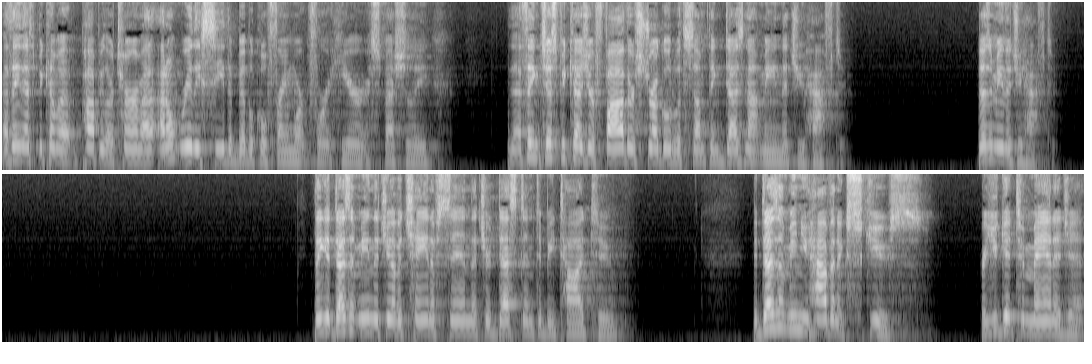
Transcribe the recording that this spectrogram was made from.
I think that's become a popular term. I, I, don't really see the biblical framework for it here, especially. I think just because your father struggled with something does not mean that you have to. Doesn't mean that you have to. I think it doesn't mean that you have a chain of sin that you're destined to be tied to. It doesn't mean you have an excuse or you get to manage it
